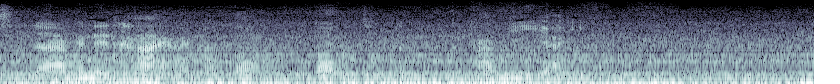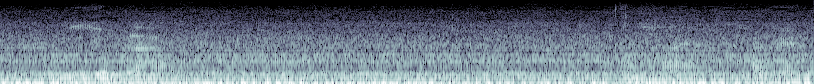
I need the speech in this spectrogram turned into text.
เสียดาย ไม่ได้ถ่ายนะครับตอนตอนที่มันภาพใหญ่ๆมียุบแล้วต้องถ่ายคอนเทนต์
